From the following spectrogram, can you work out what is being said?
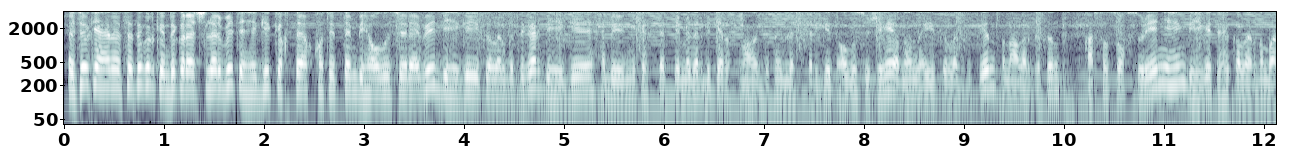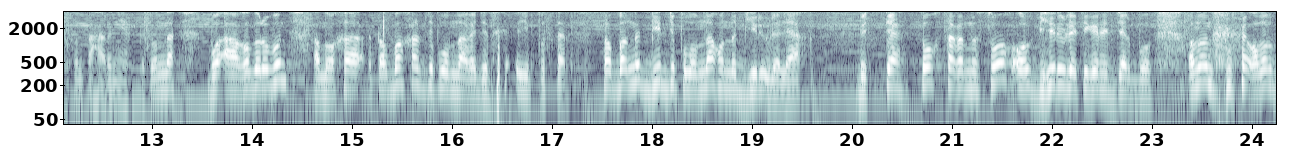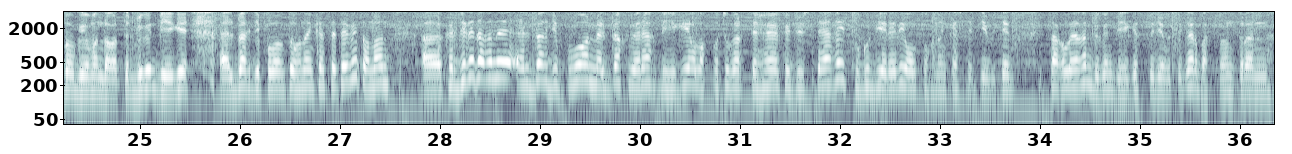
Өтөке хана сетүгүл күндү көрөчүлөр бит эһиги көктө котуттан бихи олус сүрәби биһиги итылар битигер биһиги хабыйыңы кестер темелер битер саналар гытын лестергет олус үшүгө онон итылар битен саналар гытын карса сок сүрәниһин биһиги төһөкаларының бартын тахарын яппет онда бу агылырыбын аноха талбан хас дипломнага ден ыйыппыттар. Талбаңыт бир дипломнаг онда бир үлеләх бүттә тоқтағаны соқ ол бир үлетигер хиджар бу. Онон олог долгуйман дагаттыр бүгүн биги элбэх диплом туһунан кесетебит онон кыржыга даганы элбэх диплом элбэх верах биги олог бутугар төһө көжүстәги тугу берери ол туһунан кесетебитен саглыгын бүгүн биги студия бутугар бастан туран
